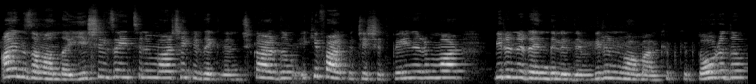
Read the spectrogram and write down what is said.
Aynı zamanda yeşil zeytinim var. Çekirdeklerini çıkardım. İki farklı çeşit peynirim var. Birini rendeledim. Birini normal küp küp doğradım.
